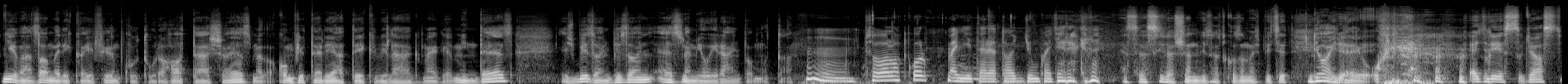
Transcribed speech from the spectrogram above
Nyilván az amerikai filmkultúra hatása ez, meg a komputerjátékvilág, meg mindez, és bizony-bizony ez nem jó irányba mutat. Hmm, szóval akkor mennyi teret adjunk a gyereknek? Ezzel szívesen vitatkozom egy picit. Jaj, de jó. Egyrészt ugye azt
